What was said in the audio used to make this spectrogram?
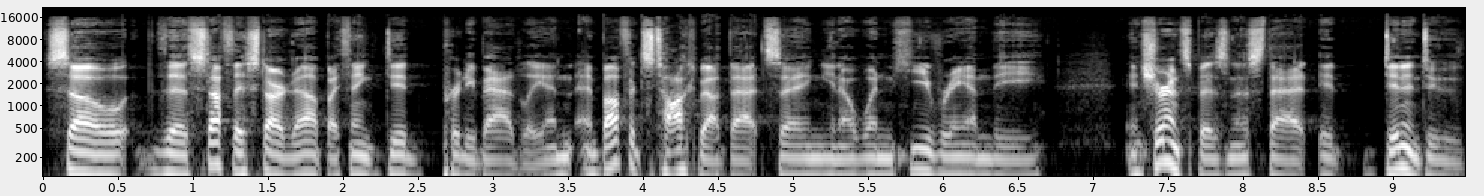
So the stuff they started up, I think, did pretty badly. And and Buffett's talked about that, saying, you know, when he ran the insurance business that it didn't do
